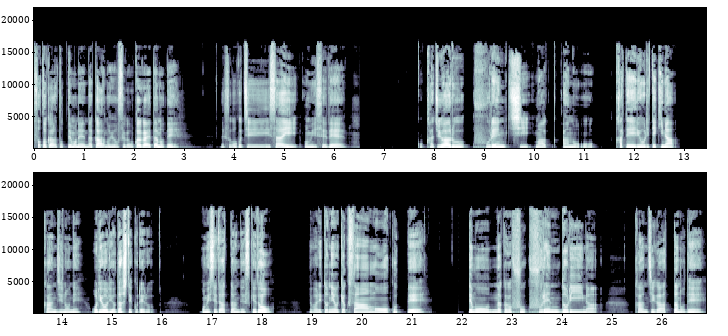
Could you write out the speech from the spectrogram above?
外からとってもね、中の様子が伺えたので、ですごく小さいお店で、こうカジュアルフレンチ、まあ、あの、家庭料理的な感じのね、お料理を出してくれるお店だったんですけど、割とね、お客さんも多くって、でも、なんかフフレンドリーな感じがあったので、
